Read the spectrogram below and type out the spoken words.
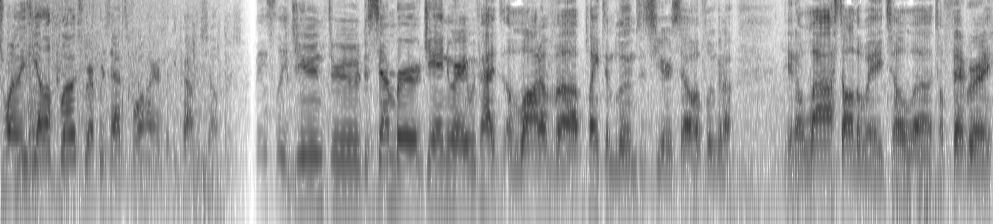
each one of these yellow floats represents 450 pounds of shellfish. Basically June through December, January, we've had a lot of uh, plankton blooms this year, so hopefully we're gonna it'll last all the way till uh, till February.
